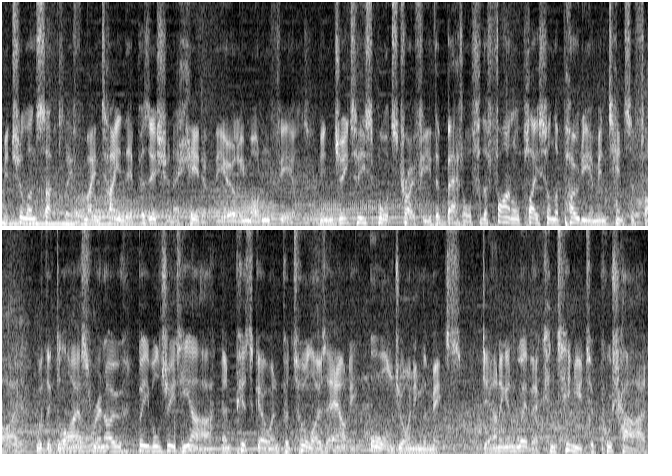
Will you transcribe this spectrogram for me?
Mitchell and Sutcliffe maintain their position ahead of the early modern field. In GT Sports Trophy, the battle for the final place on the podium intensified, with the Glias Renault, Beeble GTR and Pisco and Patullo's Audi all joining the mix. Downing and Webber continued to push hard,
